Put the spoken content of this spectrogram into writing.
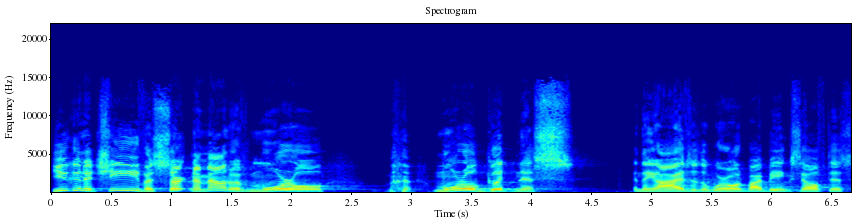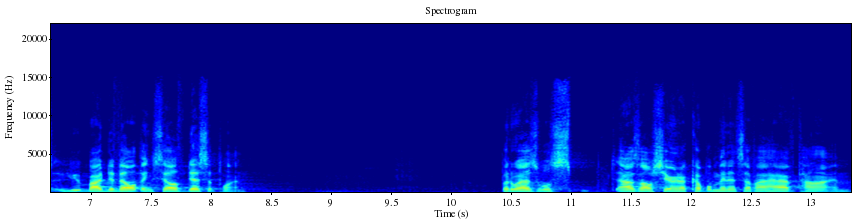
You can achieve a certain amount of moral, moral goodness in the eyes of the world by, being self by developing self discipline. But as, we'll, as I'll share in a couple minutes if I have time,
